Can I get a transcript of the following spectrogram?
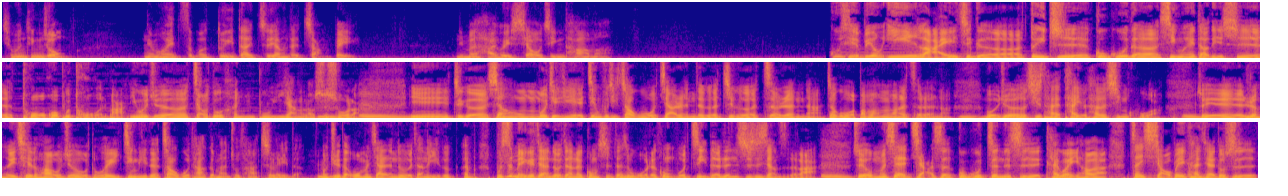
请问听众，你们会怎么对待这样的长辈？你们还会孝敬他吗？姑且不用一一来这个对峙姑姑的行为到底是妥或不妥的吧，因为我觉得角度很不一样。老实说了，嗯因为这个像我姐姐也肩负起照顾我家人这个这个责任呐、照顾我爸爸妈妈的责任呐、我觉得说其实她她有她的辛苦啊，嗯所以任何一切的话，我觉得我都会尽力的照顾她跟满足她之类的。我觉得我们家人都有这样的一个，呃，不不是每个家人都有这样的共识，但是我的共我自己的认知是这样子的啦。嗯所以我们现在假设姑姑真的是开关以后啊，在小辈看起来都是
